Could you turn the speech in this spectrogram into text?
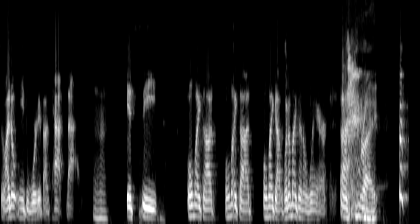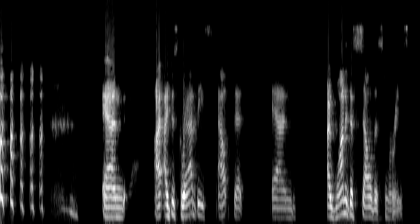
so I don't need to worry about past that hmm it's the oh my god oh my god oh my god what am i going to wear Uh, Right. and I, I just grabbed these outfits and i wanted to sell this to maurice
